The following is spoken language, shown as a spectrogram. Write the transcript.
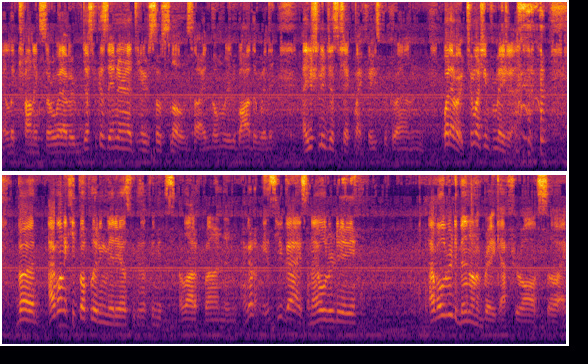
electronics or whatever, just because the internet here is so slow, so I don't really bother with it. I usually just check my Facebook and whatever, too much information. but I want to keep uploading videos because I think it's a lot of fun, and I'm gonna miss you guys. And I already, I've already been on a break after all, so I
